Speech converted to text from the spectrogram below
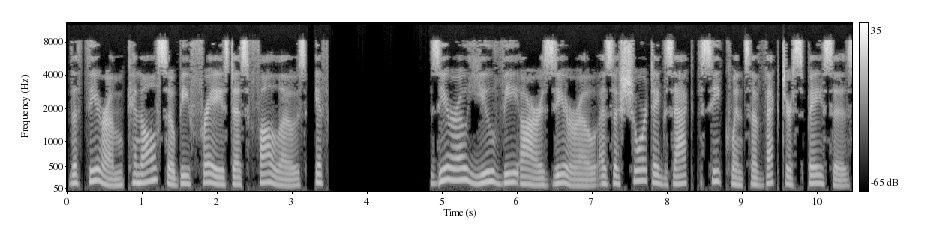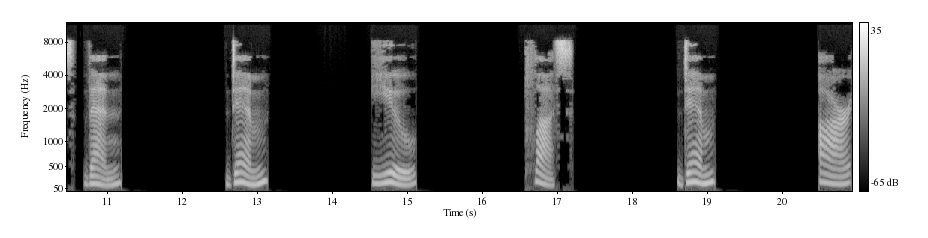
the theorem can also be phrased as follows, if 0 UVR0 is a short exact sequence of vector spaces, then dim U plus dim r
